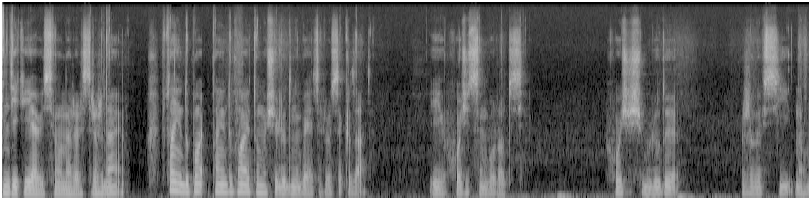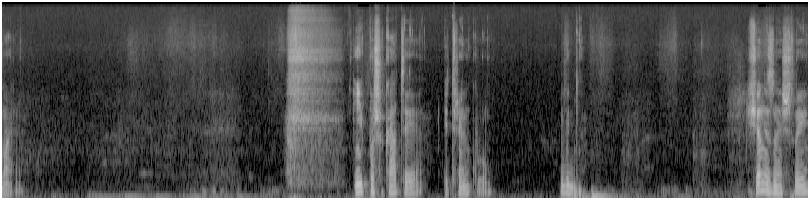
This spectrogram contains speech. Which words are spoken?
не тільки я від цього, на жаль, страждаю. В плані, допомагає, плані допомагає тому, що люди не бояться про це казати. І хочуть з цим боротися. Хочуть, щоб люди жили всі нормально. І пошукати підтримку будь-де. Якщо не знайшли,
